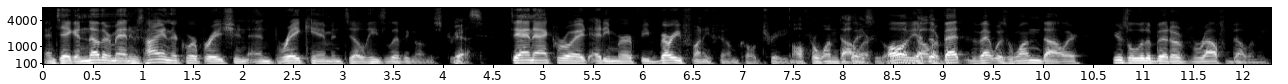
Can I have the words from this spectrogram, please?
and take another man who's high in their corporation and break him until he's living on the street. Yes. Dan Aykroyd, Eddie Murphy, very funny film called Trading. All for one dollar. Places. Oh yeah, the bet the bet was one dollar. Here's a little bit of Ralph Bellamy.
